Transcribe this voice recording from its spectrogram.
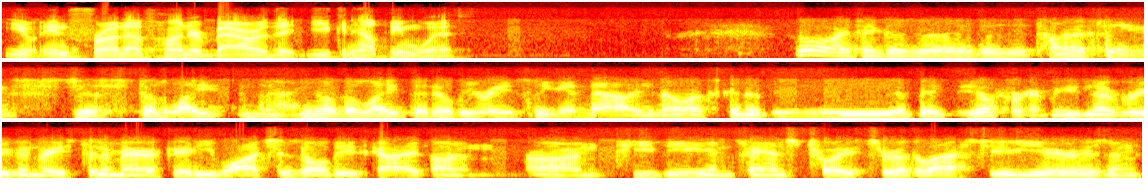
you know, in front of Hunter Bauer that you can help him with? Oh, I think there's a there's a ton of things. Just the light, you know, the light that he'll be racing in now. You know, it's going to be a big deal for him. He's never even raced in America. He watches all these guys on on TV and Fans Choice throughout the last few years, and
